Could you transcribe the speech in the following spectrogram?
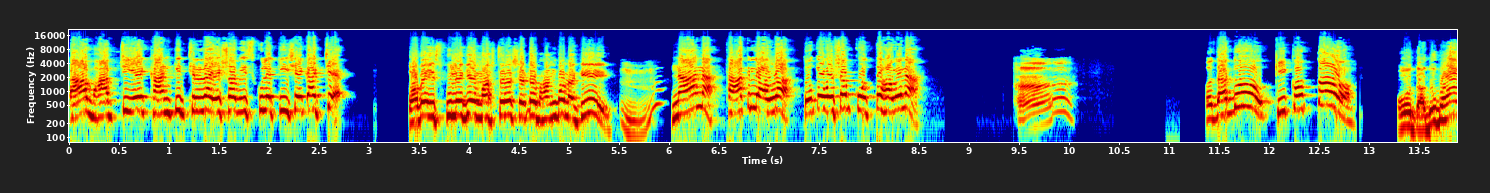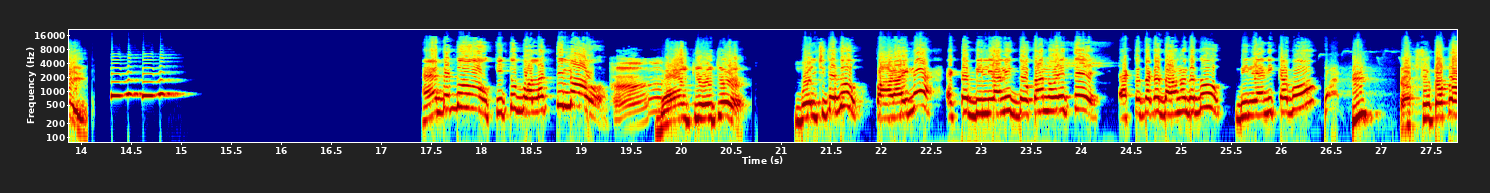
তা ভাবছি এই খানকির ছেলেরা এসব স্কুলে কি শেখাচ্ছে? তবে স্কুলে গিয়ে মাস্টারের সেটা ভাঙবো নাকি? না না থাকলে ওরা তোকে ওসব করতে হবে না। ও দাদু কি করতো? ও দাদু ভাই হ্যাঁ দাদু কিছু বলার ছিল? বল কি হয়েছে? বলছি দাদু পাড়ায় না একটা বিরিয়ানির দোকান হয়েছে। একটা টাকা দাও না দাদু বিরিয়ানি খাব? একশো টাকা?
